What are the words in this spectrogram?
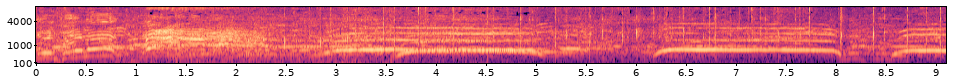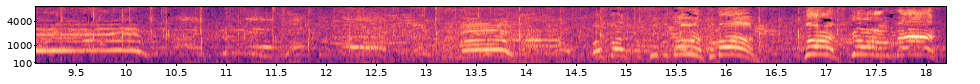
You enjoyed it? Let's keep it going, come on! Let's go, man!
